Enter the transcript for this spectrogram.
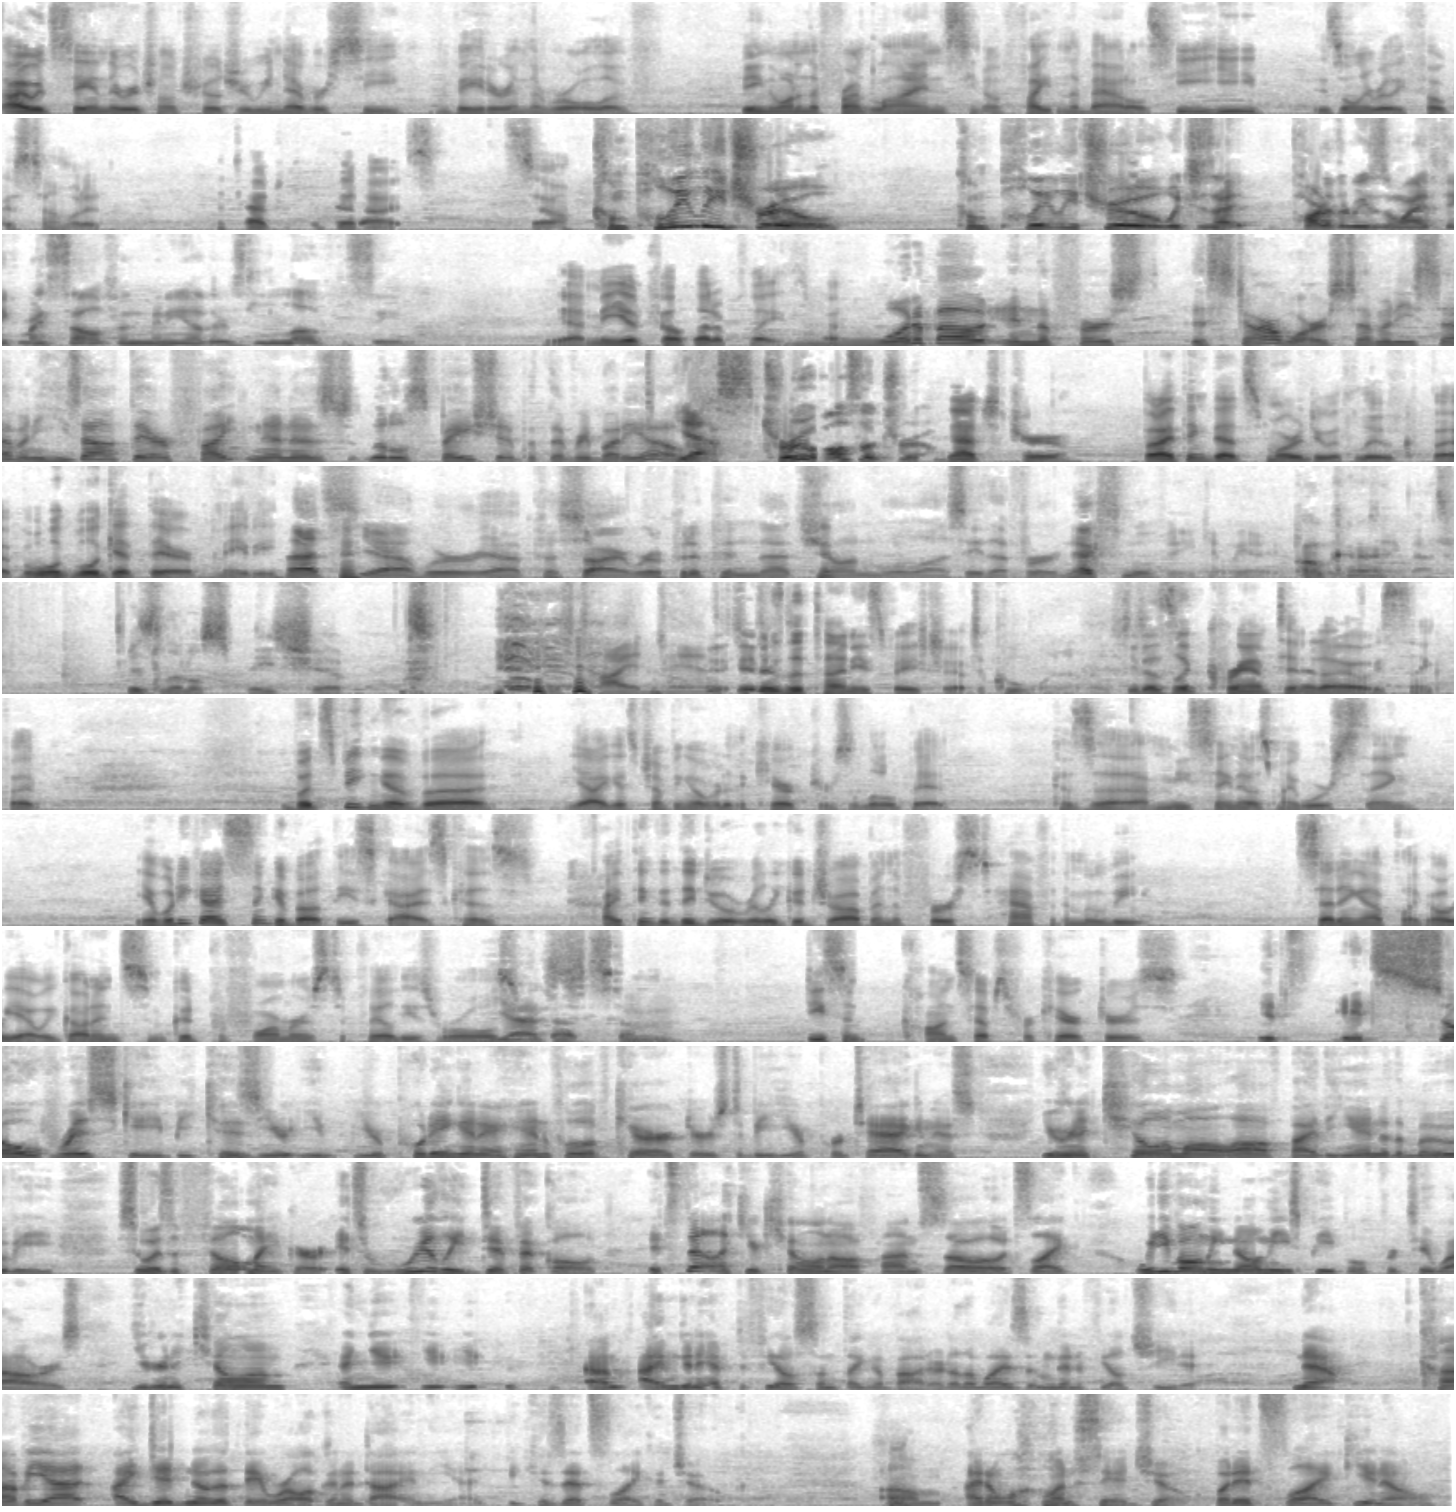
I would say in the original trilogy we never see Vader in the role of being the one in the front lines, you know, fighting the battles. He he is only really focused on what it attaches to the Dead Eyes. So completely true completely true which is I, part of the reason why i think myself and many others love the scene yeah, me it felt out of place. But What about in the first the Star Wars 77? He's out there fighting in his little spaceship with everybody else. yes true also true that's true. But I think that's more to do with Luke. But, but we'll we'll get there maybe. That's yeah. We're yeah. Sorry, we're gonna put a pin in that, Sean. We'll uh, save that for next movie. Can't we? Can't we Okay. take that. His little spaceship. Just high advanced. It is a tiny spaceship. It's a cool one at least. He does look cramped in it, I always think. But but speaking of, uh, yeah, I guess jumping over to the characters a little bit, because uh, me saying that was my worst thing. Yeah, what do you guys think about these guys? Because I think that they do a really good job in the first half of the movie, setting up like, oh yeah, we got in some good performers to play all these roles. Yes. We got some decent concepts for characters. It's it's so risky because you're you, you're putting in a handful of characters to be your protagonist. You're going to kill them all off by the end of the movie. So as a filmmaker, it's really difficult. It's not like you're killing off Han Solo. It's like we've only known these people for two hours. You're going to kill them, and you, you, you I'm, I'm going to have to feel something about it. Otherwise, I'm going to feel cheated. Now, caveat: I did know that they were all going to die in the end because that's like a joke. Um, I don't want to say a joke, but it's like you know,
